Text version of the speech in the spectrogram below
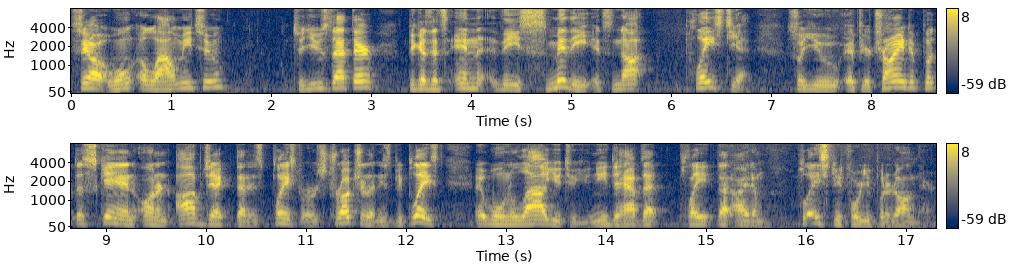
See how it won't allow me to? To use that there? Because it's in the smithy. It's not placed yet. So you, if you're trying to put the skin on an object that is placed or a structure that needs to be placed, it won't allow you to. You need to have that plate, that item placed before you put it on there.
